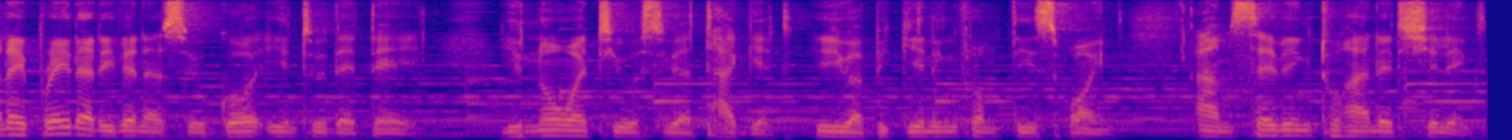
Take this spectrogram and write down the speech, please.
And I pray that even as you go into the day, you know what is your target. You are beginning from this point. I'm saving 200 shillings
